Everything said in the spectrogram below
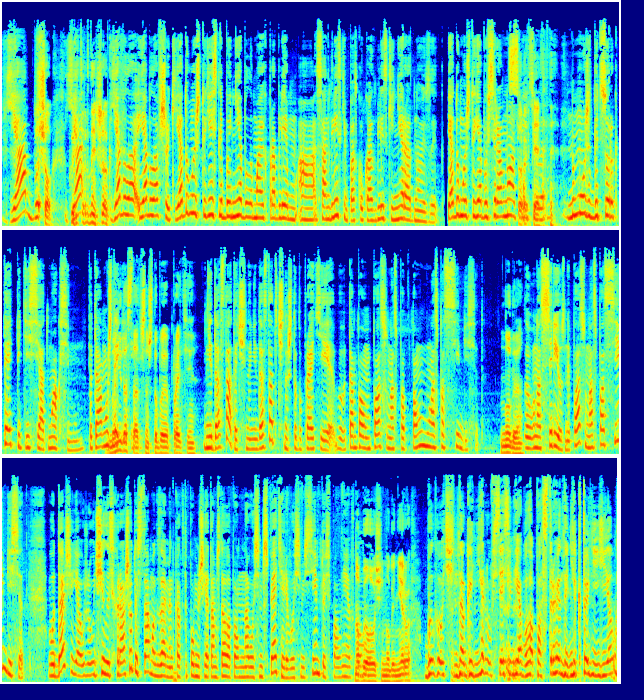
я б... Шок, культурный я... шок. Я была, я была в шоке. Я думаю, что если бы не было моих проблем а, с английским, поскольку английский не родной язык, я думаю, что я бы все равно ответила. 45, да. Ну, может быть, 45-50 максимум. Потому что... Но недостаточно, чтобы пройти. Недостаточно, недостаточно, чтобы пройти. Там, по-моему, пас у нас, по-моему, у нас пас 70. Ну да. У нас серьезный пас, у нас пас 70. Вот дальше я уже училась хорошо, то есть сам экзамен, как ты помнишь, я там сдала, по-моему, на 85 или 87, то есть вполне... вполне... Но было очень много нервов. Было очень много нервов, вся семья была построена, никто не ел.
